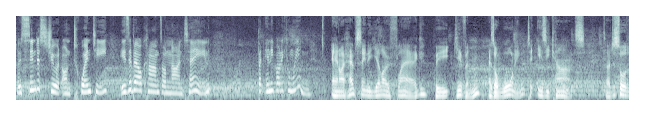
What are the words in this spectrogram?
Lucinda Stewart on 20, Isabel Carnes on 19, but anybody can win. And I have seen a yellow flag be given as a warning to Izzy Carnes. So I just saw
